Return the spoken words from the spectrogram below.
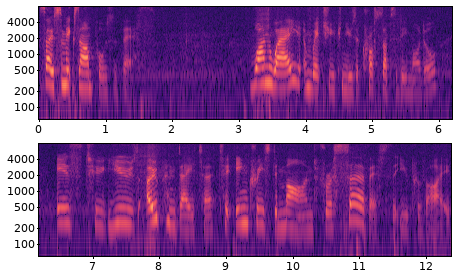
So some examples of this. One way in which you can use a cross-subsidy model is to use open data to increase demand for a service that you provide.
